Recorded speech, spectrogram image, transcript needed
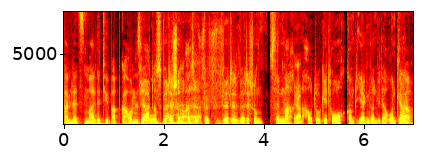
beim letzten Mal der Typ abgehauen ist. Ja, das würde ah. schon, also würde, würde schon Sinn machen. Ja. Auto geht hoch, kommt irgendwann wieder runter. Genau.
